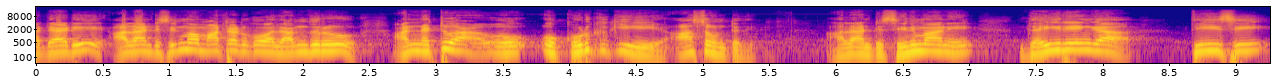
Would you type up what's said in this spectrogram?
డాడీ? అలాంటి సినిమా మాట్లాడుకోవాలి అందరూ అన్నట్టు ఓ- కొడుకుకి ఆశ ఉంటుంది. అలాంటి సినిమాని ధైర్యంగా తీసి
